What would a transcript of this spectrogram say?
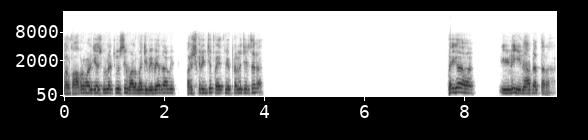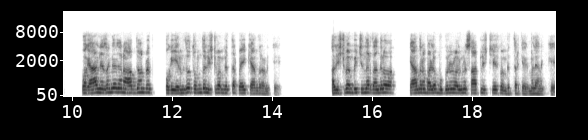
వాళ్ళ కాపురం వాళ్ళు చేసుకున్నా చూసి వాళ్ళ మధ్య విభేదాన్ని పరిష్కరించే ప్రయత్నం ఎప్పుడైనా చేశారా? పైగా ఈయన ఈయన ఆపేస్తారా? ఒకవేళ నిజంగా కానీ ఆపుదాం ఒక ఎనిమిదో తొమ్మిదో లిస్టు పంపిస్తారు పై కేంద్రానికి. ఆ లిస్ట్ పంపించిన తర్వాత అందులో కేంద్రం మళ్ళీ ముగ్గురు నలుగురు షార్ట్ లిస్ట్ చేసి పంపిస్తారు మళ్ళీ వెనక్కి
